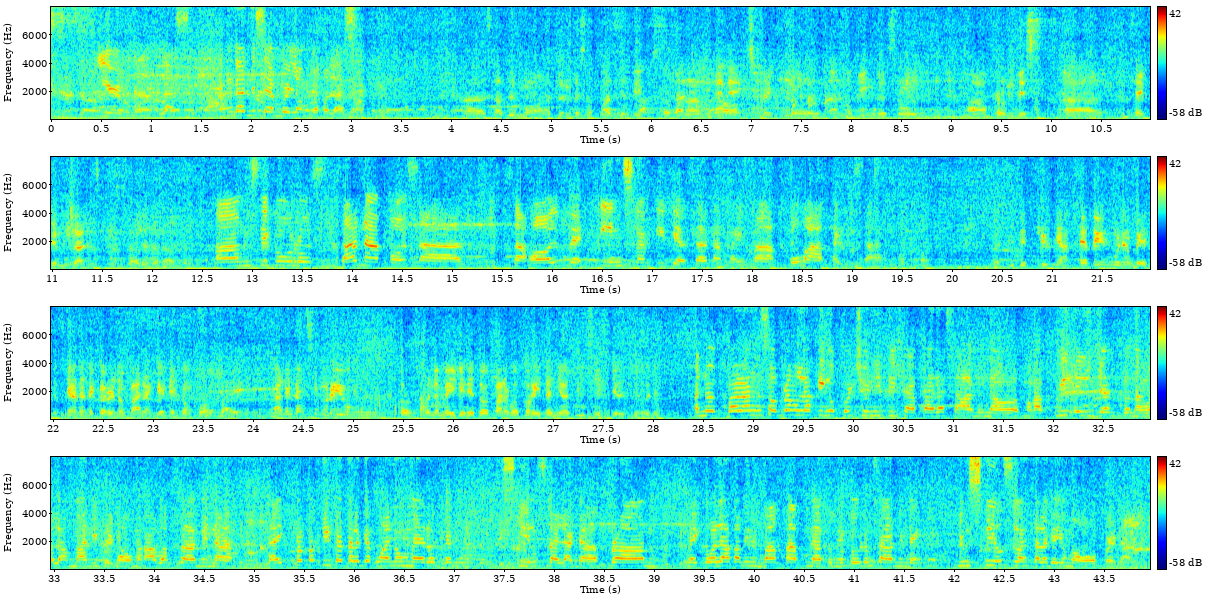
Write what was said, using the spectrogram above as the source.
year po. Last, hanggang December lang po ako last year. Ah, sabi mo nga, doon ka sa positive. So, ano mo ina-expect mo na maging result ah, from this ah, second chance? Sabi ka. Um, siguro sana po sa sa all play- teams ng PBL sana may makuha kayo isa. Edith yun nga, ito yung unang beses nga na nagkaroon ng parang ganitong combine. Ano lang siguro yung thoughts mo na may ganito para mapakita nyo at least yung skills nyo ulit? Ano, parang sobrang laking opportunity siya para sa amin na mga free agent ko na walang manager na umahawak sa amin na like papakita talaga kung anong meron kang skills talaga from like wala kaming backup na tumutulong sa amin like yung skills lang talaga yung ma-offer namin.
